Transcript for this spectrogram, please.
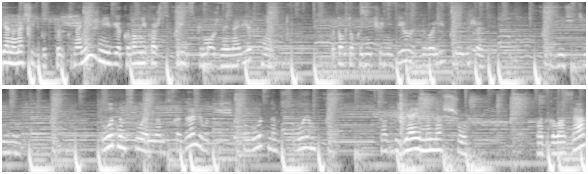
Я наносить буду только на нижнее веко, но мне кажется, в принципе, можно и на верхнее. Потом только ничего не делать, завалиться и лежать 10 минут. Плотным слоем нам сказали, вот плотным слоем как бы я и наношу под глаза.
